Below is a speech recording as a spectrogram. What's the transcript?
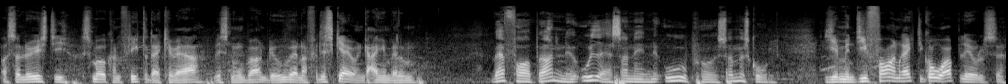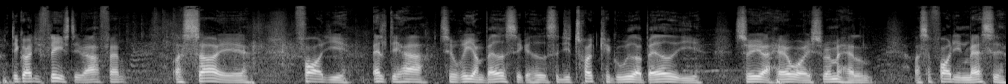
og så løse de små konflikter, der kan være, hvis nogle børn bliver uvenner, for det sker jo en gang imellem. Hvad får børnene ud af sådan en uge på svømmeskole? Jamen, de får en rigtig god oplevelse. Det gør de fleste i hvert fald. Og så øh, får de alt det her teori om badesikkerhed, så de trygt kan gå ud og bade i søer, haver og i svømmehallen. Og så får de en masse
